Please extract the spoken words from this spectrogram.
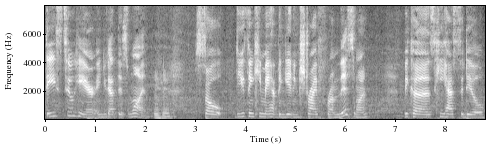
these two here, and you got this one. Mm-hmm. So, do you think he may have been getting strife from this one because he has to deal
